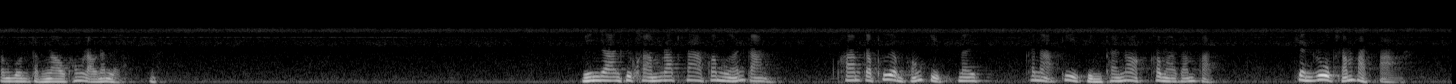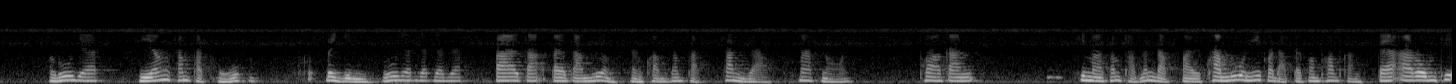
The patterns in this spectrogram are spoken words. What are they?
กังวลกับเงาของเรานั่นแหละวิญญาณคือความรับทราบก็เหมือนกัน ความกระเพื่อมของจิตใน ขณะที่สิ่งภายนอกเข้ามาสัมผัส เช่นรูปสัมผัสตารู้แยบเสียงสัมผัสหู ได้ยินรู้ยับยับยับยับตาตาไปตามเรื่องแห่งความสัมผัสสั้นยาวมากน้อย พออาการที่มาสัมผัสนั้นดับไป ความรู้นี้ก็ดับไปพร้อม ๆ กัน แต่อารมณ์ที่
